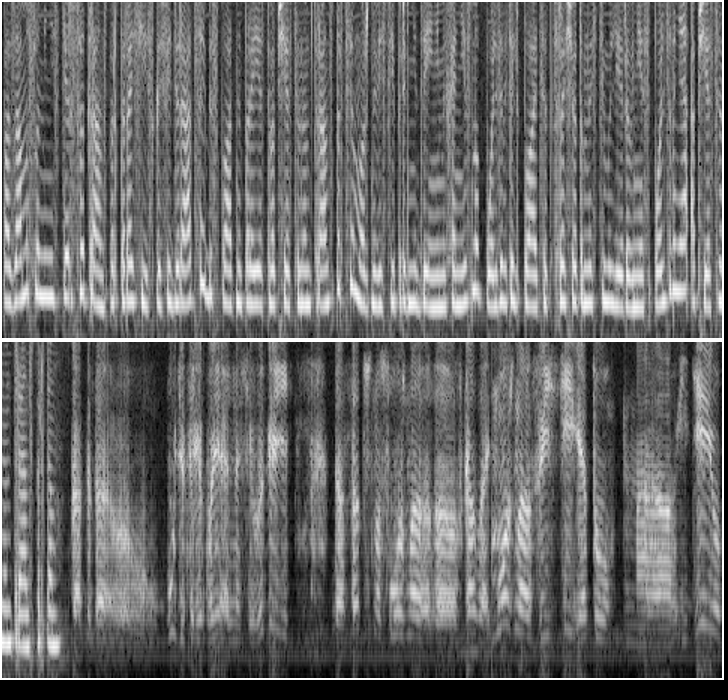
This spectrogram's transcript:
По замыслу Министерства транспорта Российской Федерации бесплатный проезд в общественном транспорте можно вести при внедрении механизма «Пользователь платит» с расчетом на стимулирование использования общественным транспортом. Как это э, будет в реальности выглядеть, достаточно сложно э, сказать. Можно свести эту э, идею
